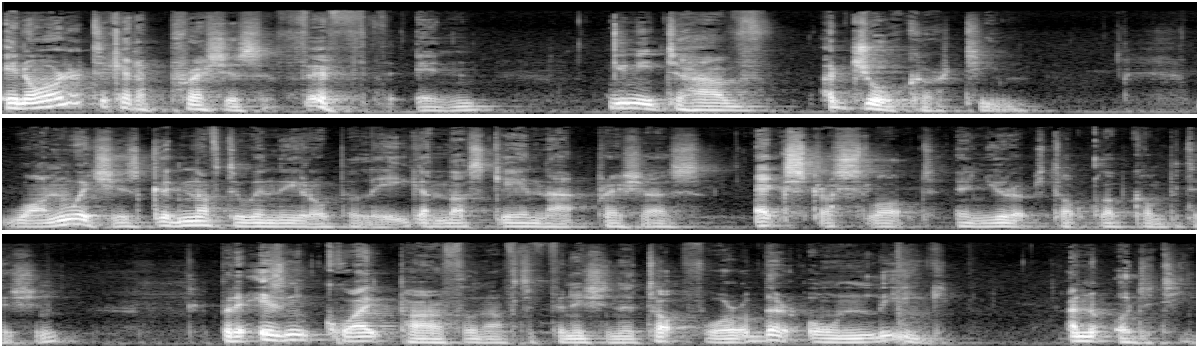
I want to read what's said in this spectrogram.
In order to get a precious fifth in, you need to have a joker team. One which is good enough to win the Europa League and thus gain that precious extra slot in Europe's top club competition, but it isn't quite powerful enough to finish in the top four of their own league. An oddity.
